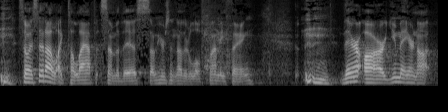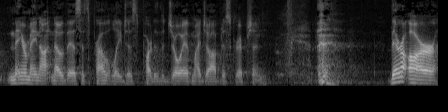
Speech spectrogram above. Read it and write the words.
so I said I like to laugh at some of this, so here's another little funny thing. there are, you may or not may or may not know this, it's probably just part of the joy of my job description. there are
